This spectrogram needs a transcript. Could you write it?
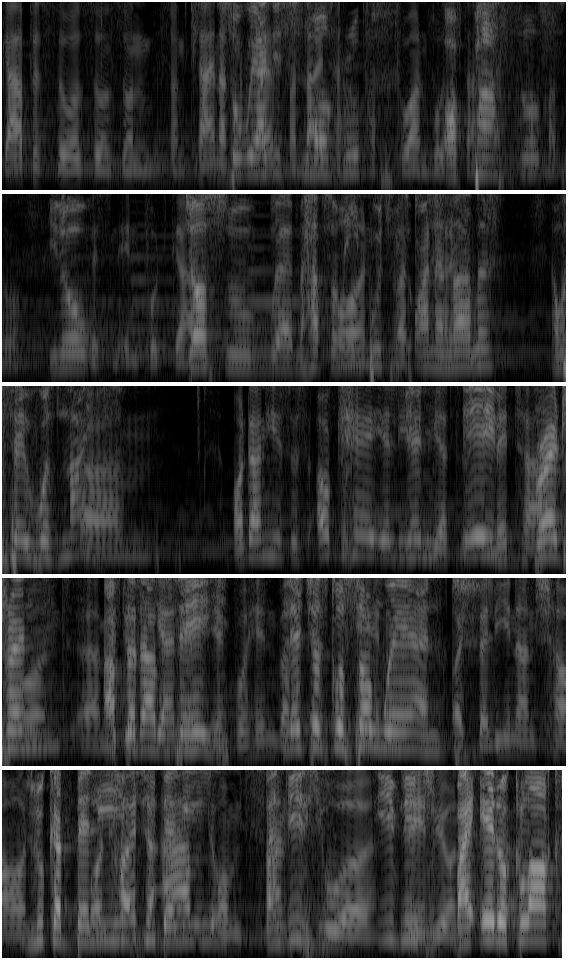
gab es so, so, so, ein, so ein kleiner So we had Kreis this von small Leitern group und Pastoren, wo es of dann pastors, so You ein know, bisschen Input gab. just to um, have some Und input with one another. gut. And we say it was nice. Und dann hieß es, okay, ihr Lieben, jetzt ist Mittag brethren, und ähm, after that we say, hey, hin, let's just go somewhere and euch Berlin anschauen. look at Berlin, und heute Berlin. Abend um 20 Uhr evening sehen wir uns by 8 o'clock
